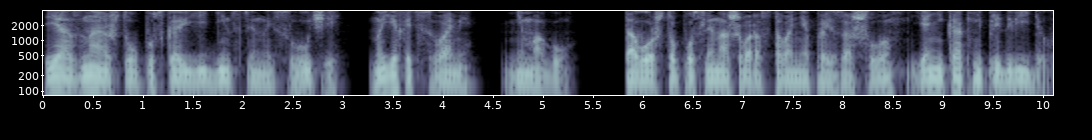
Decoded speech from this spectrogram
Я знаю, что упускаю единственный случай, но ехать с вами не могу. Того, что после нашего расставания произошло, я никак не предвидел.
